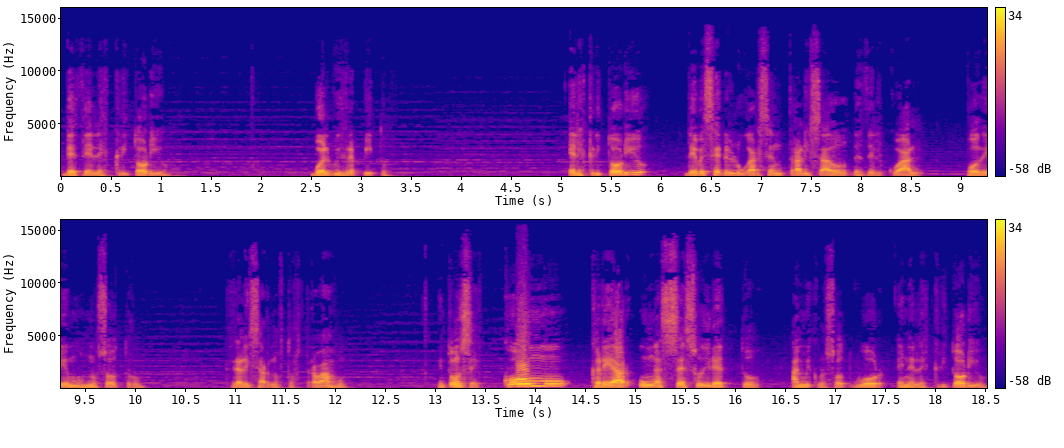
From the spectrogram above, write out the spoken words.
desde el escritorio. Vuelvo y repito, el escritorio debe ser el lugar centralizado desde el cual podemos nosotros realizar nuestros trabajos. Entonces, ¿cómo crear un acceso directo a Microsoft Word en el escritorio?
